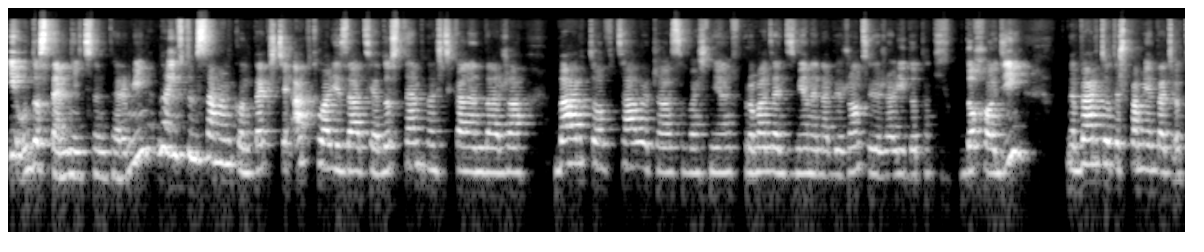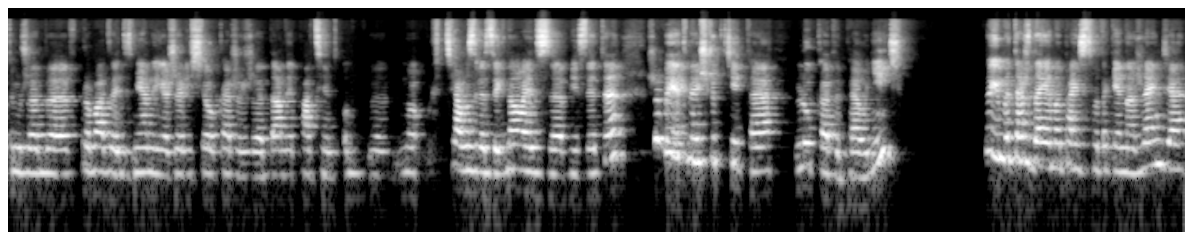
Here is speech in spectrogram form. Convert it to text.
i udostępnić ten termin. No i w tym samym kontekście aktualizacja, dostępność kalendarza. Warto cały czas właśnie wprowadzać zmiany na bieżąco, jeżeli do takich dochodzi. Warto też pamiętać o tym, żeby wprowadzać zmiany, jeżeli się okaże, że dany pacjent no, chciał zrezygnować z wizyty, żeby jak najszybciej tę lukę wypełnić. No i my też dajemy Państwu takie narzędzie,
